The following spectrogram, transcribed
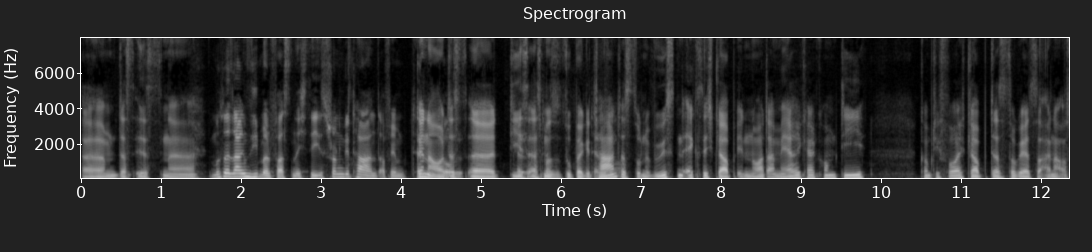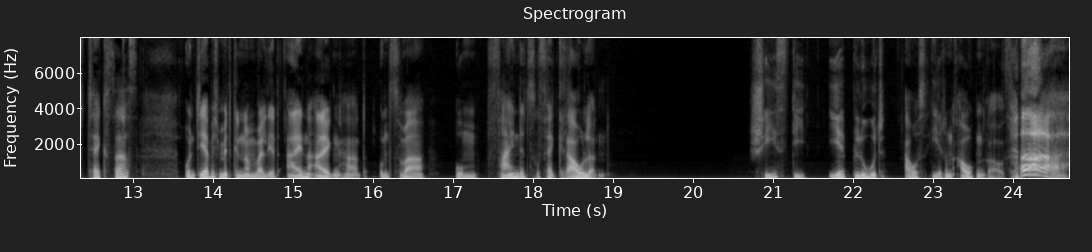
Ähm, das ist eine. Muss man sagen, sieht man fast nicht. Die ist schon getarnt auf dem Genau, Territorium. das, äh, die ist erstmal so super getarnt. Das ist so eine Wüstenechse. Ich glaube, in Nordamerika kommt die, kommt die vor. Ich glaube, das ist sogar jetzt so eine aus Texas. Und die habe ich mitgenommen, weil die hat eine Eigenart. Und zwar, um Feinde zu vergraulen, schießt die ihr Blut aus ihren Augen raus. Ah!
